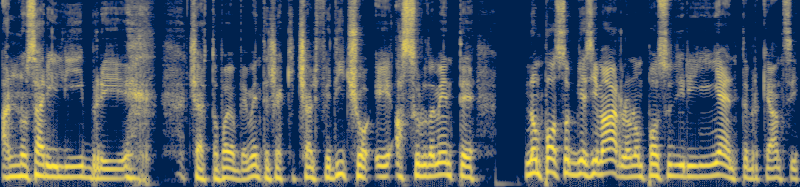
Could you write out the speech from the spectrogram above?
annusare i libri. certo, poi ovviamente c'è chi ha il feticcio e assolutamente non posso biasimarlo, non posso dirgli niente perché anzi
